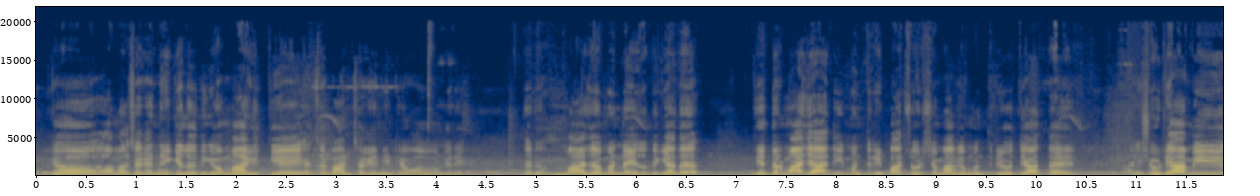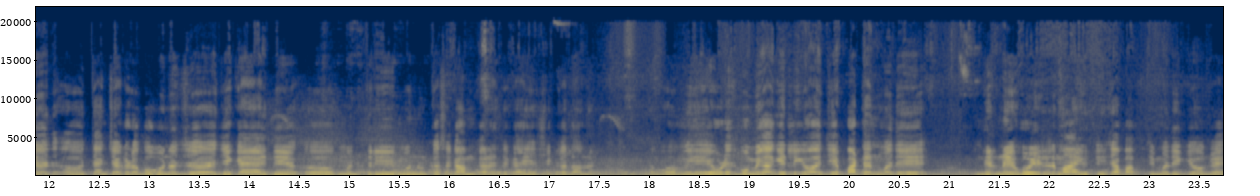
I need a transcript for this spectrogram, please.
एक आम्हाला सगळ्यांनी केलं होतं किंवा महायुती आहे ह्याचं भान सगळ्यांनी ठेवावं वगैरे. तर माझं म्हणणं हेच होतं की आता ते तर माझ्या आधी मंत्री पाच वर्ष मागं मंत्री होते आता आहेत. आणि शेवटी आम्ही त्यांच्याकडे बघूनच जे काय आहे ते मंत्री म्हणून कसं काम करायचं काय हे शिकत आलो त्यामुळं मी एवढीच भूमिका घेतली किंवा जे पाटणमध्ये निर्णय होईल महायुतीच्या बाबतीमध्ये किंवा काय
